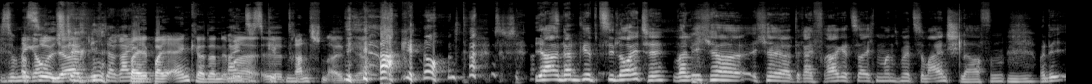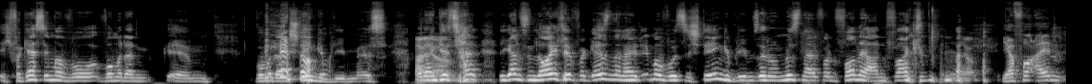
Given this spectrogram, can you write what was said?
So mega so, umständlich da rein. Bei, bei Anchor dann immer äh, dran schneiden, ja. ja, genau. Ja, und dann gibt's die Leute, weil ich höre ich hör ja drei Fragezeichen manchmal zum Einschlafen. Mhm. Und ich, ich vergesse immer, wo, wo man dann, ähm, wo man dann stehen geblieben ist. Und Ah, dann ja. gibt's halt, die ganzen Leute vergessen dann halt immer, wo sie stehen geblieben sind und müssen halt von vorne anfangen. ja. Ja, vor allem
